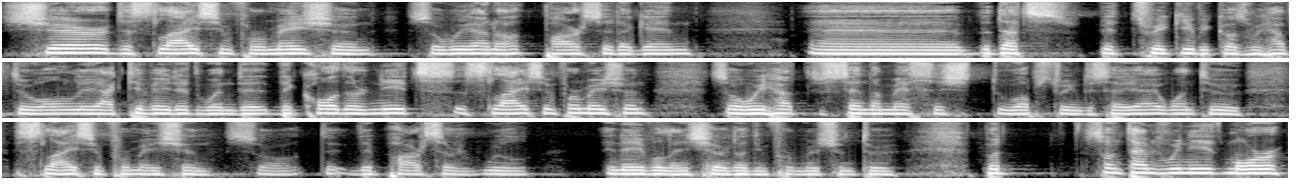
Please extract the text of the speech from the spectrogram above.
share the slice information, so we are not parse it again uh, but that's a bit tricky because we have to only activate it when the, the coder needs slice information. So we have to send a message to upstream to say, I want to slice information. So the, the parser will enable and share that information too. But sometimes we need more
